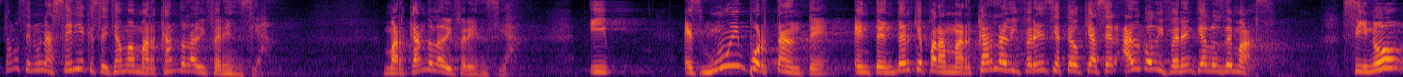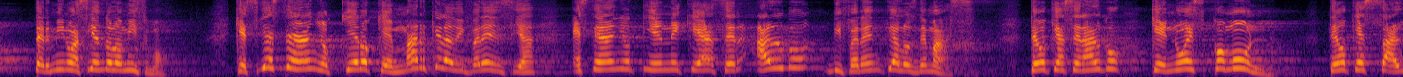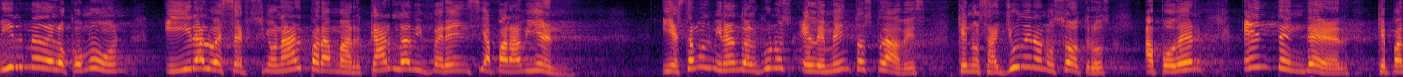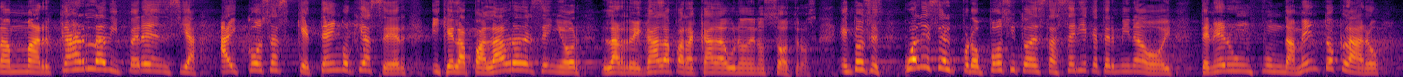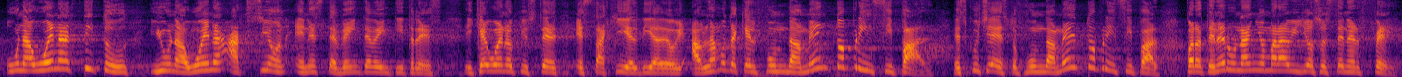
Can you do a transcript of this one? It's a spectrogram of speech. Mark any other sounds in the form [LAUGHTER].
Estamos en una serie que se llama Marcando la diferencia. Marcando la diferencia. Y es muy importante entender que para marcar la diferencia tengo que hacer algo diferente a los demás. Si no, termino haciendo lo mismo. Que si este año quiero que marque la diferencia, este año tiene que hacer algo diferente a los demás. Tengo que hacer algo que no es común. Tengo que salirme de lo común e ir a lo excepcional para marcar la diferencia para bien. Y estamos mirando algunos elementos claves que nos ayuden a nosotros a poder entender que para marcar la diferencia hay cosas que tengo que hacer y que la palabra del Señor la regala para cada uno de nosotros. Entonces, ¿cuál es el propósito de esta serie que termina hoy? Tener un fundamento claro una buena actitud y una buena acción en este 2023. Y qué bueno que usted está aquí el día de hoy. Hablamos de que el fundamento principal, escuche esto, fundamento principal para tener un año maravilloso es tener fe.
